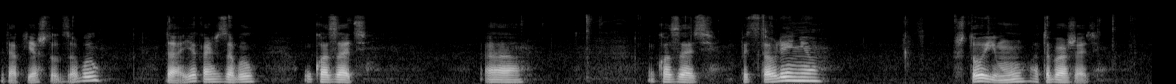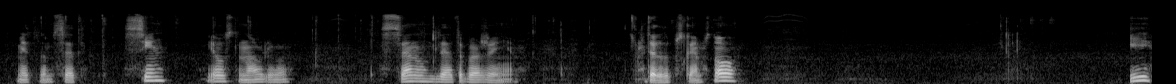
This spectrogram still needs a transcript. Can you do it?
Итак, я что-то забыл. Да, я, конечно, забыл указать, э, указать представлению, что ему отображать. Методом set scene я устанавливаю сцену для отображения. Так, запускаем снова. И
